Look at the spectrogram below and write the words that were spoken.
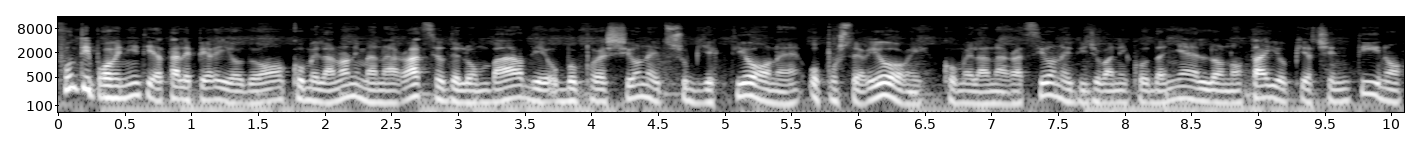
Fonti provenienti da tale periodo, come l'anonima Narratio de Lombardi ob oppressione et subiectione, o posteriori, come la narrazione di Giovanni Codagnello, notaio piacentino,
